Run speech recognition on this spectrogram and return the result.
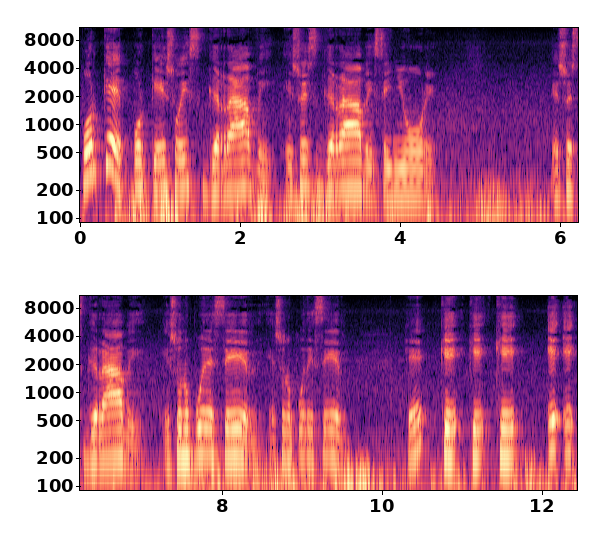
¿Por qué? Porque eso es grave, eso es grave, señores. Eso es grave, eso no puede ser, eso no puede ser. ¿Eh? Que, que, que, eh, eh,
